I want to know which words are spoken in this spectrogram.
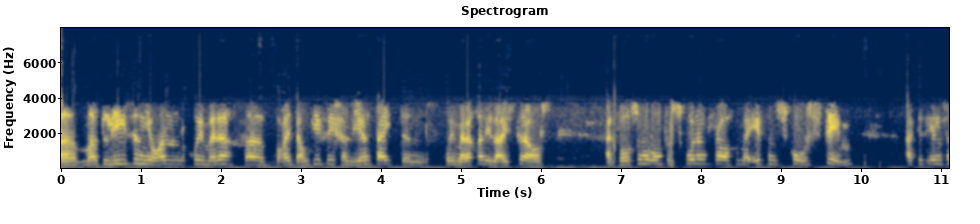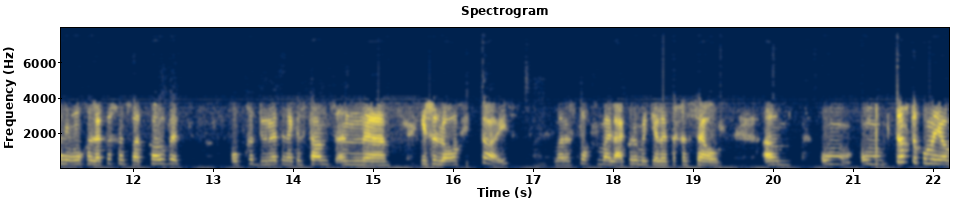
Uh Martelies en Johan, goeiemiddag. Uh, baie dankie vir die geleentheid en goeiemiddag aan die luisteraars. Ek wil sommer om verskoning vra vir my effens skor stem. Ek is een van die ongelukkiges wat COVID opgedoen het en ek is tans in uh isolasie tuis, maar dit is tog vir my lekker om met julle te gesels. Um om om terug te kom na jou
